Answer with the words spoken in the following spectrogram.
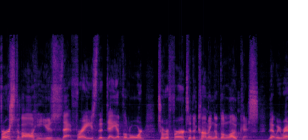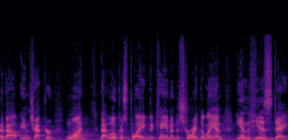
First of all, he uses that phrase, the day of the Lord, to refer to the coming of the locusts that we read about in chapter 1. That locust plague that came and destroyed the land in his day.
